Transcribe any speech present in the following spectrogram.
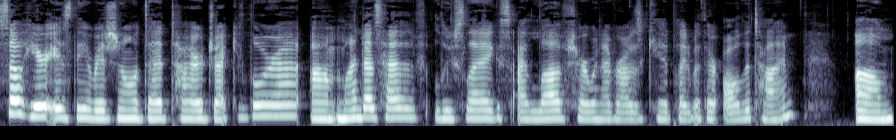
So here is the original Dead Tired Draculaura. Um, mine does have loose legs. I loved her whenever I was a kid, played with her all the time. Um,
